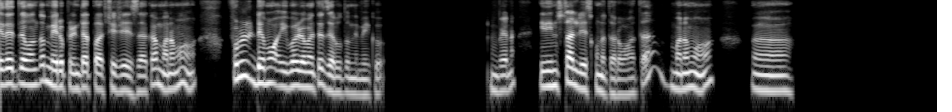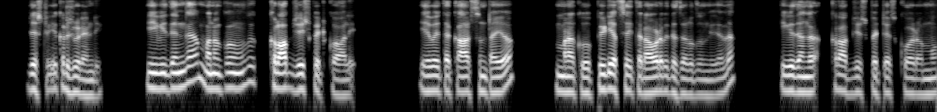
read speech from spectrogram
ఏదైతే ఉందో మీరు ప్రింటర్ పర్చేస్ చేశాక మనము ఫుల్ డెమో ఇవ్వడం అయితే జరుగుతుంది మీకు. ఓకేనా? ఇది ఇన్స్టాల్ చేసుకున్న తర్వాత మనము జస్ట్ ఇక్కడ చూడండి. ఈ విధంగా మనకు క్రాప్ చేసి పెట్టుకోవాలి. ఏవైతే కార్డ్స్ ఉంటాయో మనకు పీడిఎఫ్స్ అయితే రావడం అయితే జరుగుతుంది కదా. ఈ విధంగా క్రాప్ చేసి పెట్టేసుకోవడము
